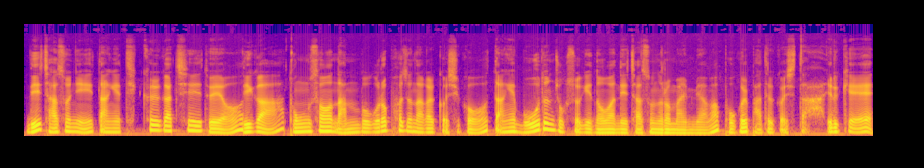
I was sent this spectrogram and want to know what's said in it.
네 자손이 땅에 티끌같이 되어 네가 동서남북으로 퍼져나갈 것이고 땅의 모든 족속이 너와 네 자손으로 말미암아 복을 받을 것이다. 이렇게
